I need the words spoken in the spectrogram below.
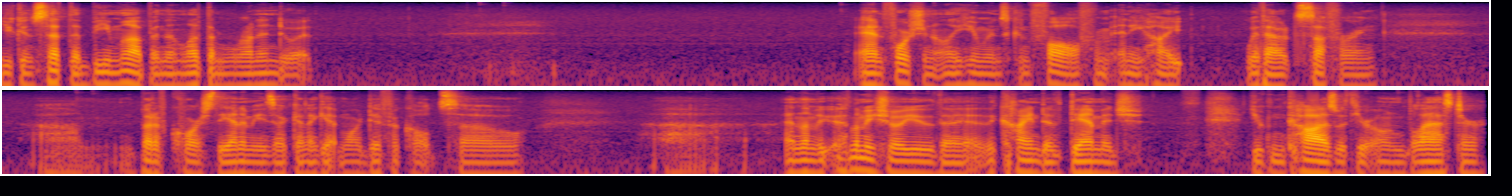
You can set the beam up and then let them run into it. And fortunately, humans can fall from any height without suffering. Um, but of course, the enemies are going to get more difficult. So, uh, and let me let me show you the the kind of damage you can cause with your own blaster.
